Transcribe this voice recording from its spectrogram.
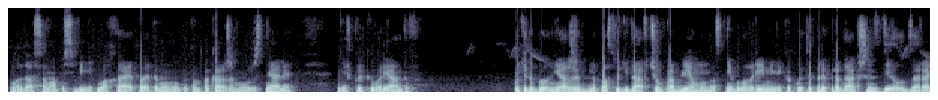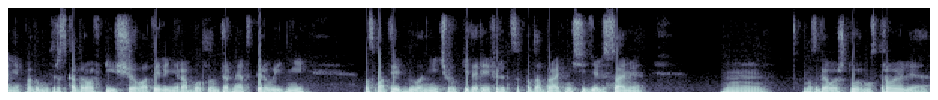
Вода сама по себе неплохая, поэтому мы потом покажем. Мы уже сняли несколько вариантов. Хоть это было неожиданно, по сути, да, в чем проблема? У нас не было времени какой-то препродакшн сделать, заранее продумать раскадровки. Еще в отеле не работал интернет в первые дни посмотреть было нечего, какие-то референсы подобрать, мы сидели сами, мозговой штурм устроили,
